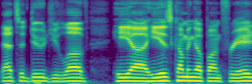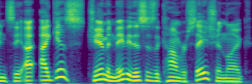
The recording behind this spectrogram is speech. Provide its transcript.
that's a dude you love. He uh, he is coming up on free agency. I, I guess, Jim, and maybe this is the conversation, like,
